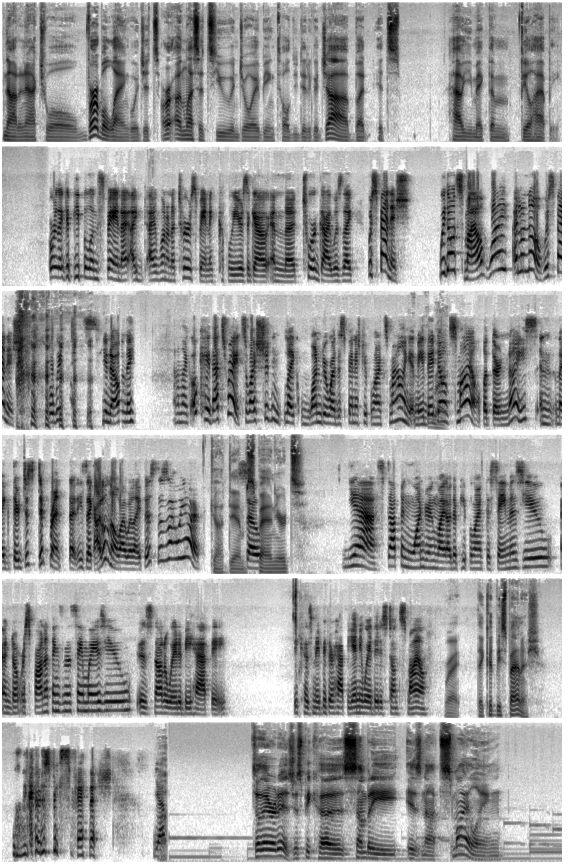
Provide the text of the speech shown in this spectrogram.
not an actual verbal language. It's or unless it's you enjoy being told you did a good job, but it's how you make them feel happy. or like the people in Spain. I, I I went on a tour of Spain a couple of years ago, and the tour guy was like, "We're Spanish. We don't smile. Why? I don't know. We're Spanish, but we, don't," you know." And they, and I'm like, "Okay, that's right. So I shouldn't like wonder why the Spanish people aren't smiling at me. They Right. don't smile, but they're nice, and like they're just different." That he's like, "I don't know why we're like this. This is how we are." Goddamn So- Spaniards. Yeah, stopping wondering why other people aren't the same as you and don't respond to things in the same way as you is not a way to be happy. Because maybe they're happy anyway, they just don't smile. Right. They could be Spanish. They could just be Spanish. Yep. Uh, So there it is. Just because somebody is not smiling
